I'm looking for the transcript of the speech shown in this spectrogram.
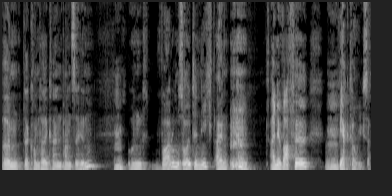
Ähm, da kommt halt kein Panzer hin. Mhm. Und warum sollte nicht ein, eine Waffe Mhm. bergtauglich sein?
